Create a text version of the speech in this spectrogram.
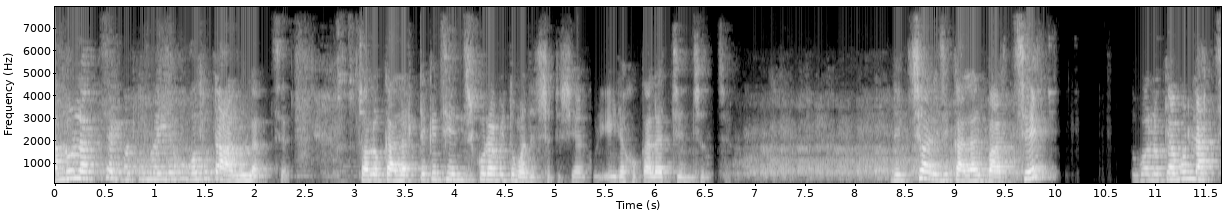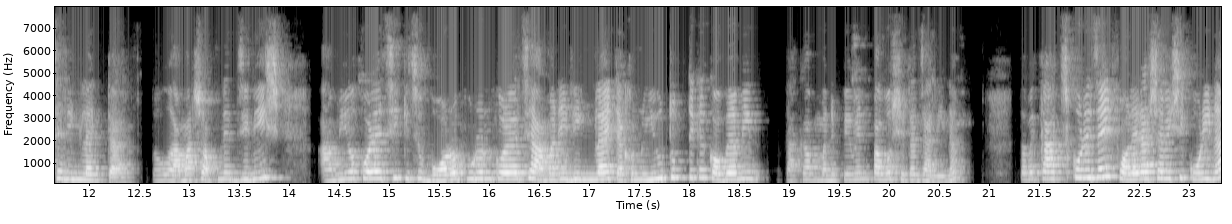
আলো লাগছে একবার তোমরা এই দেখো কতটা আলো লাগছে। চলো কালারটাকে চেঞ্জ করে আমি তোমাদের সাথে শেয়ার করি। এই দেখো কালার চেঞ্জ হচ্ছে। দেখছ? আর এই যে কালার বাড়ছে। তো বলো, কেমন লাগছে রিং লাইটটা তো আমার স্বপ্নের জিনিস, আমিও করেছি, কিছু বড় পূরণ করেছে আমার এই রিং লাইট এখন ইউটিউব থেকে কবে আমি টাকা মানে পেমেন্ট পাবো সেটা জানি না। তবে কাজ করে যাই, ফলের আশা বেশি করি না।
